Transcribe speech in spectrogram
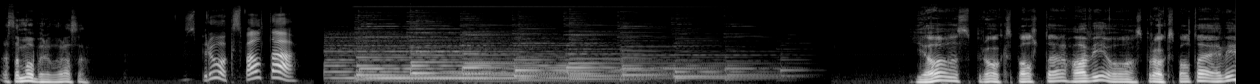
Disse mobberne våre, altså. Språkspalta. Ja, språkspalta har vi, og språkspalta er vi.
